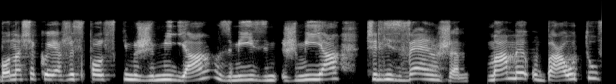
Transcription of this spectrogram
bo ona się kojarzy z polskim żmija, zmij, żmija, czyli z wężem. Mamy u Bałtów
